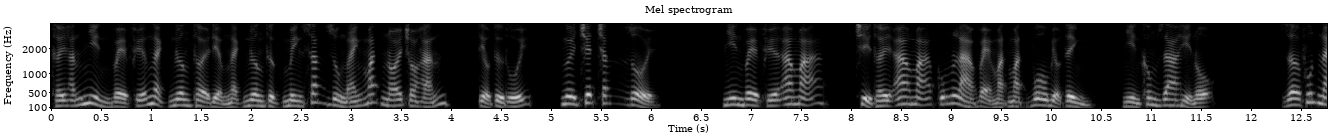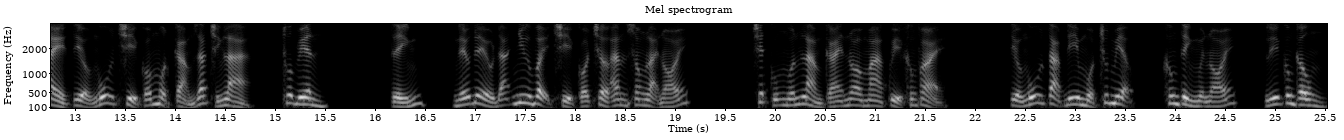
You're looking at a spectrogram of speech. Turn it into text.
thấy hắn nhìn về phía ngạch nương thời điểm ngạch nương thực minh sắc dùng ánh mắt nói cho hắn, tiểu tử thúi, ngươi chết chắc rồi. Nhìn về phía A mã, chỉ thấy A mã cũng là vẻ mặt mặt vô biểu tình, nhìn không ra hỉ nộ. Giờ phút này tiểu ngũ chỉ có một cảm giác chính là, thuốc viên. Tính, nếu đều đã như vậy chỉ có chờ ăn xong lại nói. Chết cũng muốn làm cái no ma quỷ không phải. Tiểu ngũ tạp đi một chút miệng, không tình nguyện nói, Lý Công Công,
